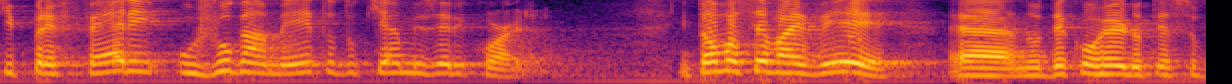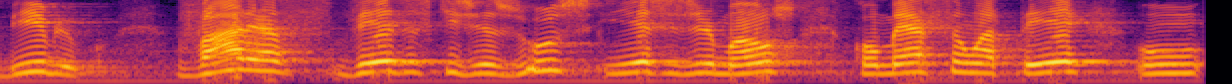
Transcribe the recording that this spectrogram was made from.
que prefere o julgamento do que a misericórdia. Então você vai ver é, no decorrer do texto bíblico várias vezes que Jesus e esses irmãos começam a ter um,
